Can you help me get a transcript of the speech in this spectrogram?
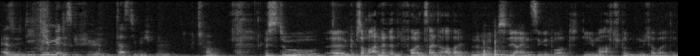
also die geben mir das Gefühl, dass die mich mögen. Bist du, äh, gibt es auch andere, die Vollzeit arbeiten oder bist du die Einzige dort, die immer acht Stunden durcharbeitet?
